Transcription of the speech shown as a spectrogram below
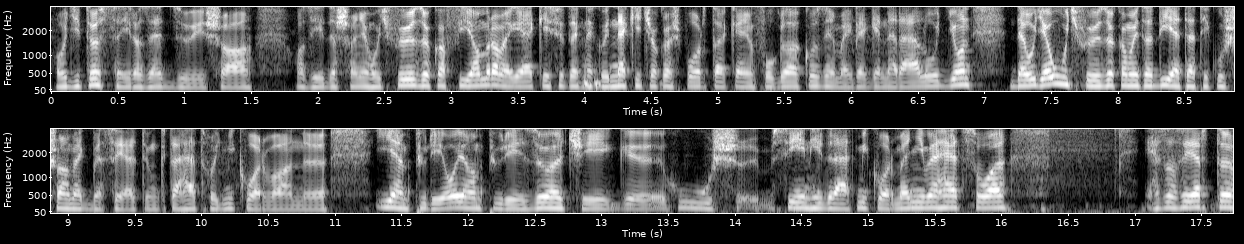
hogy itt összeír az edző és a, az édesanyja, hogy főzök a fiamra, meg elkészítek neki, hogy neki csak a sporttal kelljen foglalkozni, meg regenerálódjon, de ugye úgy főzök, amit a dietetikussal megbeszéltünk, tehát, hogy mikor van ö, ilyen püré, olyan püré, zöldség, ö, hús, szénhidrát, mikor mennyi mehet, szóval ez azért, ö,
